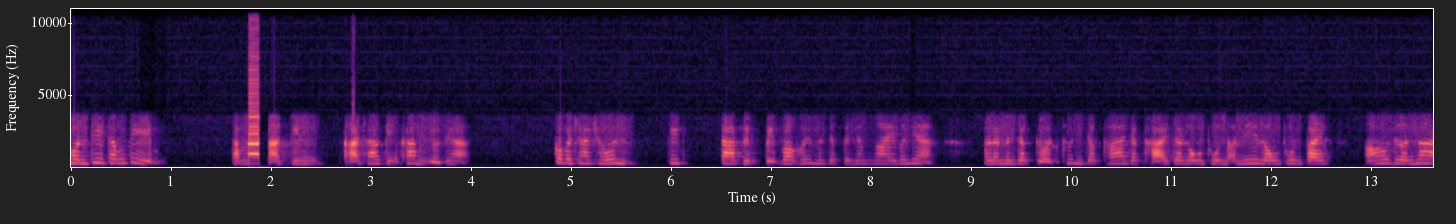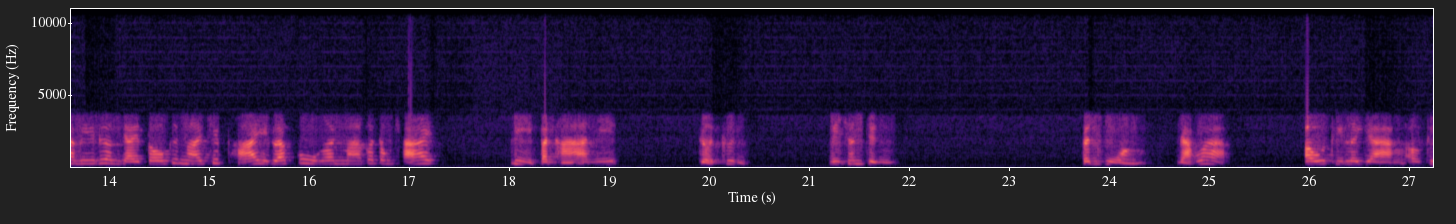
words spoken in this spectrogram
คนที่ทั้งที่ทำมาหากินหาเช้ากินข้ามอยู่เนี่ย ก็ประชาชนที่ตาปิดๆว่าเฮ้ยมันจะเป็นยังไงวะเนี่ย อะไรมันจะเกิดขึ้นจะค้าจะขายจะลงทุน อันนี้ลงทุนไป เอาเดือนหน้ามีเรื่องใหญ่โตขึ้นมาชิบหายอีกแล้วกู้เงินมาก็ต้องใช้ นี่ปัญหาอันนี้เกิดขึ้นดิฉันจึง เป็นห่วง อยากว่าเอาทีละอย่าง เอาที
